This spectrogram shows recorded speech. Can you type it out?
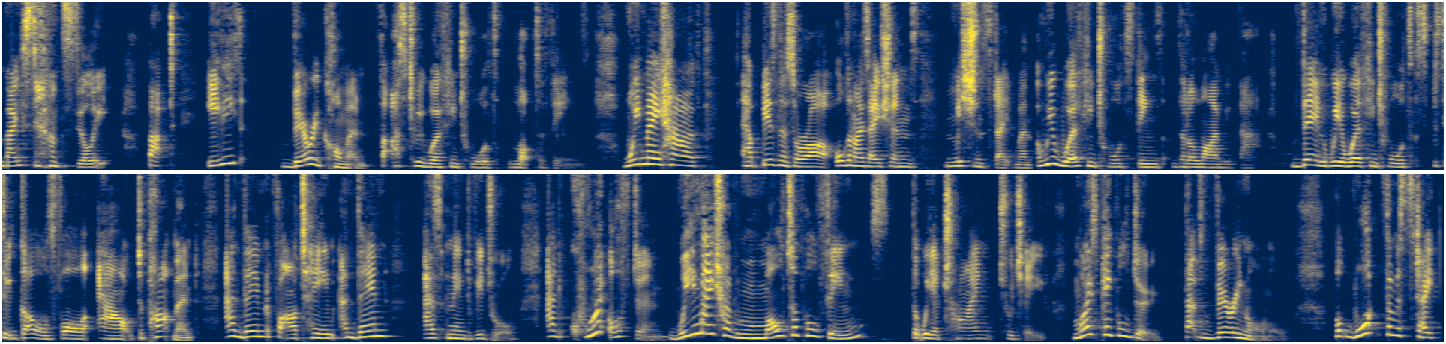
may sound silly, but it is very common for us to be working towards lots of things. We may have our business or our organization's mission statement, and we're working towards things that align with that. Then we are working towards specific goals for our department and then for our team and then as an individual. And quite often we may have multiple things that we are trying to achieve. Most people do. That's very normal. But what the mistake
